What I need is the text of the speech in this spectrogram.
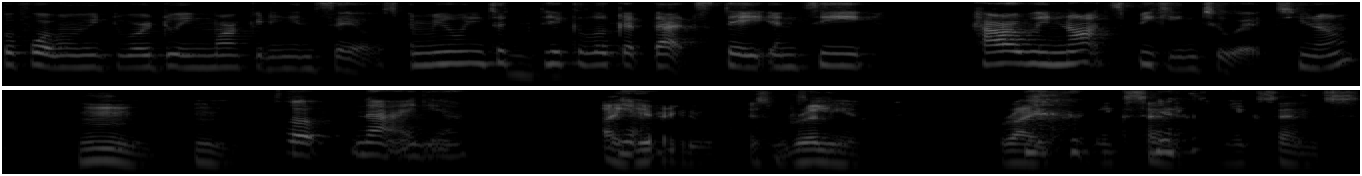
before when we were doing marketing and sales. And maybe we need to mm. take a look at that state and see how are we not speaking to it, you know? Mm. So that idea. I yeah. hear you. It's brilliant. Right. Makes sense. yeah. Makes sense.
